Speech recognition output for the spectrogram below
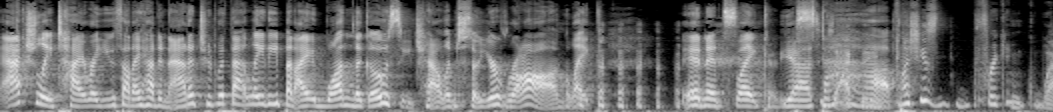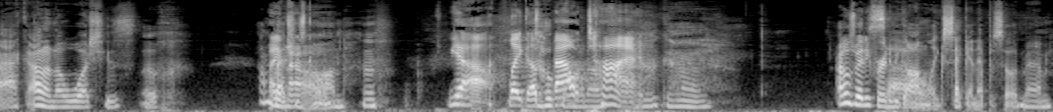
actually, Tyra, you thought I had an attitude with that lady, but I won the go see challenge, so you're wrong. Like, and it's like, yes, stop. exactly. Well, she's freaking whack. I don't know what she's. Ugh. I'm glad she's gone. yeah, like about time. Oh, God. I was ready for so. her to be gone like second episode, man.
